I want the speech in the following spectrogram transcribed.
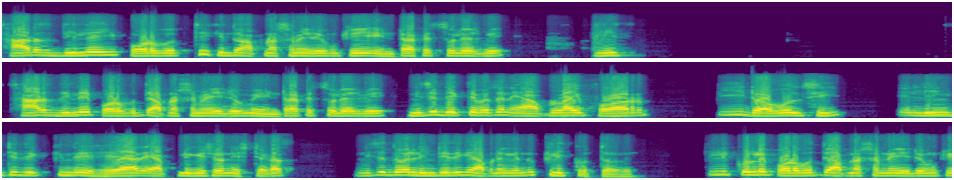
সার্চ দিলেই পরবর্তী কিন্তু আপনার সামনে এরকম একটি ইন্টারফেস চলে আসবে। সার্চ দিলে পরবর্তী আপনার সামনে এরকম ইন্টারফেস চলে আসবে। নিচে দেখতে পাচ্ছেন apply for P double C এই লিঙ্কটি কিন্তু হেয়ার অ্যাপ্লিকেশন স্ট্যাটাস নিচে দেওয়া লিঙ্কটি দিকে আপনাকে কিন্তু ক্লিক করতে হবে। ক্লিক করলে পরবর্তী আপনার সামনে এরকম একটি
